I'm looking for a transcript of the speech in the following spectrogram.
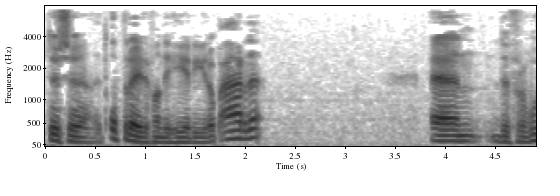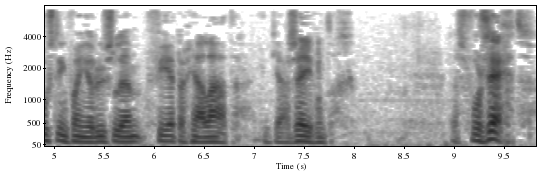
tussen het optreden van de Heer hier op aarde. En de verwoesting van Jeruzalem 40 jaar later, in het jaar 70. Dat is voorzegd.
